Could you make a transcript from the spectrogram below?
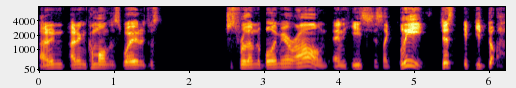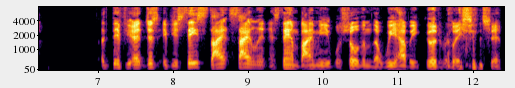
I didn't I didn't come all this way to just just for them to bully me around. And he's just like, please, just if you don't if you uh, just if you stay si- silent and stand by me, it will show them that we have a good relationship.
